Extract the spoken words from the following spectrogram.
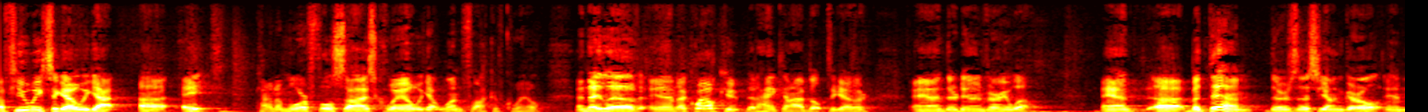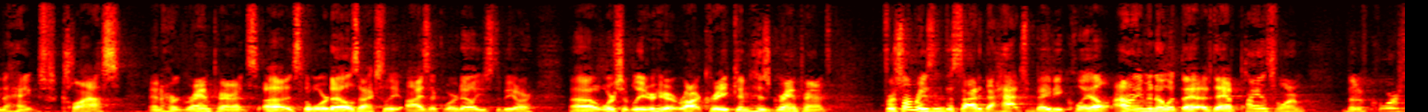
a few weeks ago, we got uh, eight kind of more full size quail. We got one flock of quail. And they live in a quail coop that Hank and I built together. And they're doing very well. And, uh, but then there's this young girl in Hank's class, and her grandparents, uh, it's the Wardells actually. Isaac Wardell used to be our uh, worship leader here at Rock Creek, and his grandparents, for some reason, decided to hatch baby quail. I don't even know what they, if they have plans for them, but of course,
